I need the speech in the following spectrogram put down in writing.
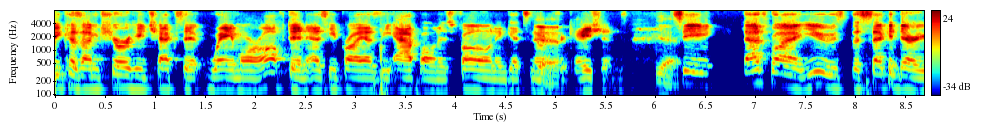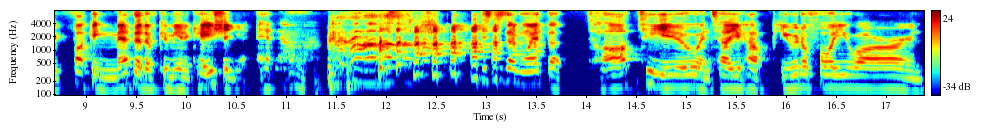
because I'm sure he checks it way more often as he probably has the app on his phone and gets notifications. Yeah. See, that's why I use the secondary fucking method of communication. And, oh, just because I want to talk to you and tell you how beautiful you are and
